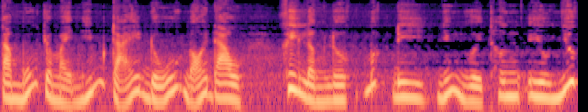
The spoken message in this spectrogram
Tao muốn cho mày nếm trải đủ nỗi đau khi lần lượt mất đi những người thân yêu nhất.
